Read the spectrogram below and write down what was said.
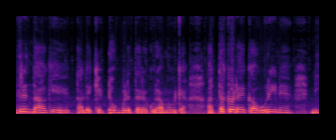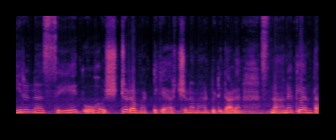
ಇದರಿಂದಾಗಿ ತಲೆ ಕೆಟ್ಟೋಗ್ಬಿಡುತ್ತೆ ರಘುರಾಮ್ ಅವ್ರಿಗೆ. ಅತ್ತ ಕಡೆ ಗೌರಿನೇ ನೀರನ್ನು ಸೇದು ಅಷ್ಟರ ಮಟ್ಟಿಗೆ ಅರ್ಚನೆ ಮಾಡಿಬಿಟ್ಟಿದ್ದಾಳೆ. ಸ್ನಾನಕ್ಕೆ ಅಂತ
